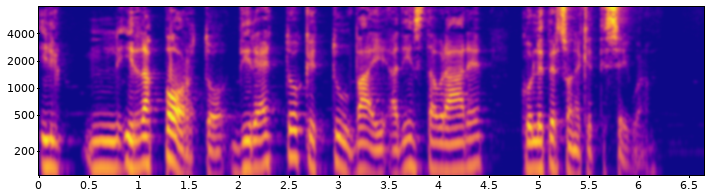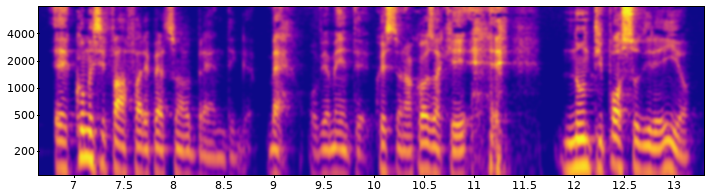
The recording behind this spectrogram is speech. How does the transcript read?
il, il rapporto diretto che tu vai ad instaurare con le persone che ti seguono. E come si fa a fare personal branding? Beh, ovviamente questa è una cosa che non ti posso dire io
